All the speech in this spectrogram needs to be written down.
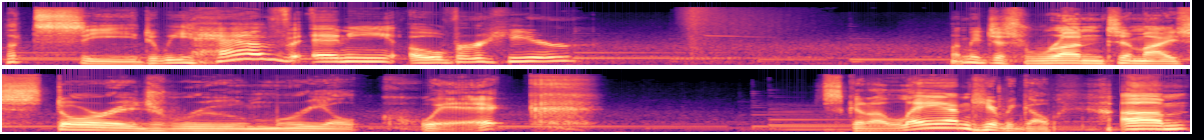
let's see, do we have any over here? Let me just run to my storage room real quick. Just gonna land, here we go. Um,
